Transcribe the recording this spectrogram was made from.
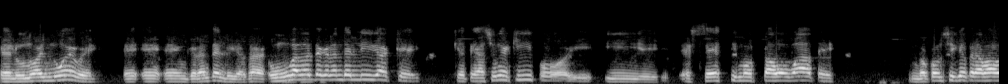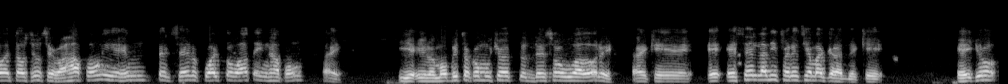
el 1 al 9 en, grandes ligas. un jugador de grandes ligas que, te hace un equipo y, y el séptimo, octavo bate, no consigue trabajo en Estados Unidos, se va a Japón y es un tercero, cuarto bate en Japón. Y, lo hemos visto con muchos de esos jugadores, que e, esa es la diferencia más grande, que ellos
